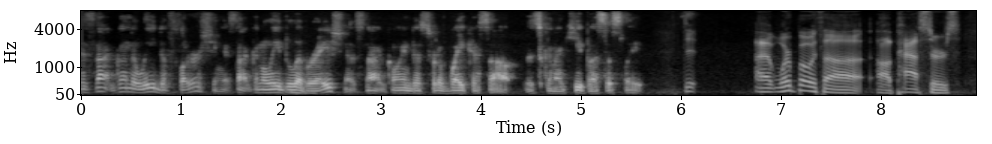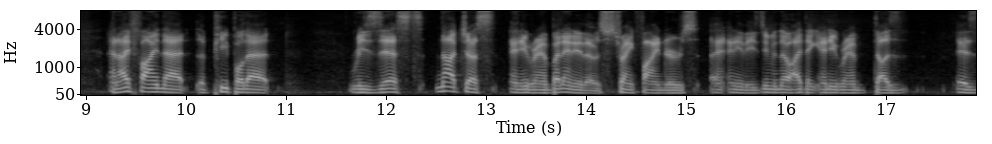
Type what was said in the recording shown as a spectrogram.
it's not going to lead to flourishing. It's not going to lead to liberation. It's not going to sort of wake us up. It's going to keep us asleep. Uh, we're both uh, uh, pastors, and I find that the people that resist not just Enneagram, but any of those Strength Finders, any of these, even though I think Enneagram does is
